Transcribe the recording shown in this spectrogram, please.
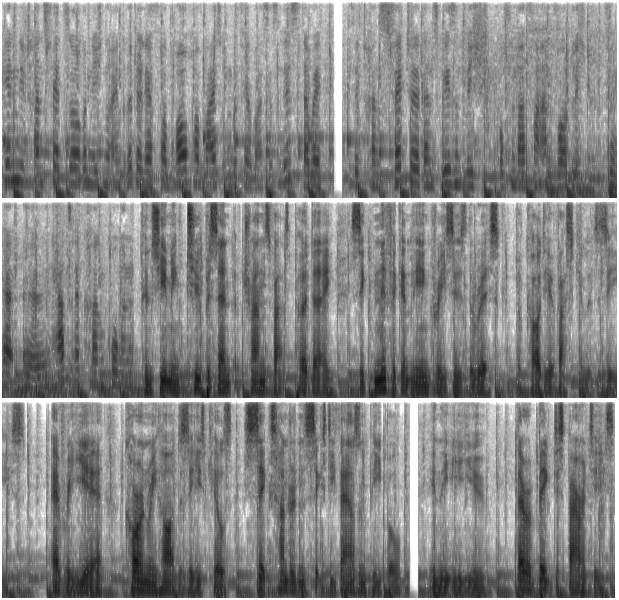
kennen die Transfettsäuren nicht nur ein Drittel der Verbraucher weiß ungefähr, was es ist. Dabei sind Transfette ganz wesentlich offenbar verantwortlich für Her äh, Herzerkrankungen. Consuming 2% of trans fats per day significantly increases the risk of cardiovascular disease. Every year, coronary heart disease kills 660,000 people in the EU. There are big disparities.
